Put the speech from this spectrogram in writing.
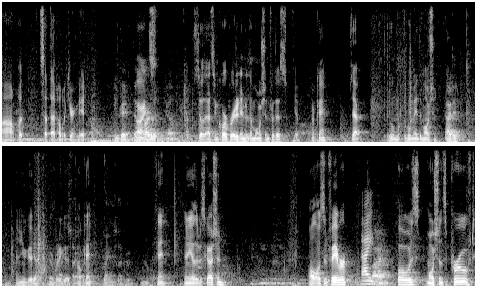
uh, put, set that public hearing date. Okay, that's All right. part of it. So that's incorporated into the motion for this? Yep. Okay, is that, who, who made the motion? I did. And you're good, Yeah. everybody good, okay, Frank second. okay. Any other discussion? All those in favor? Aye. Opposed, motion's approved.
